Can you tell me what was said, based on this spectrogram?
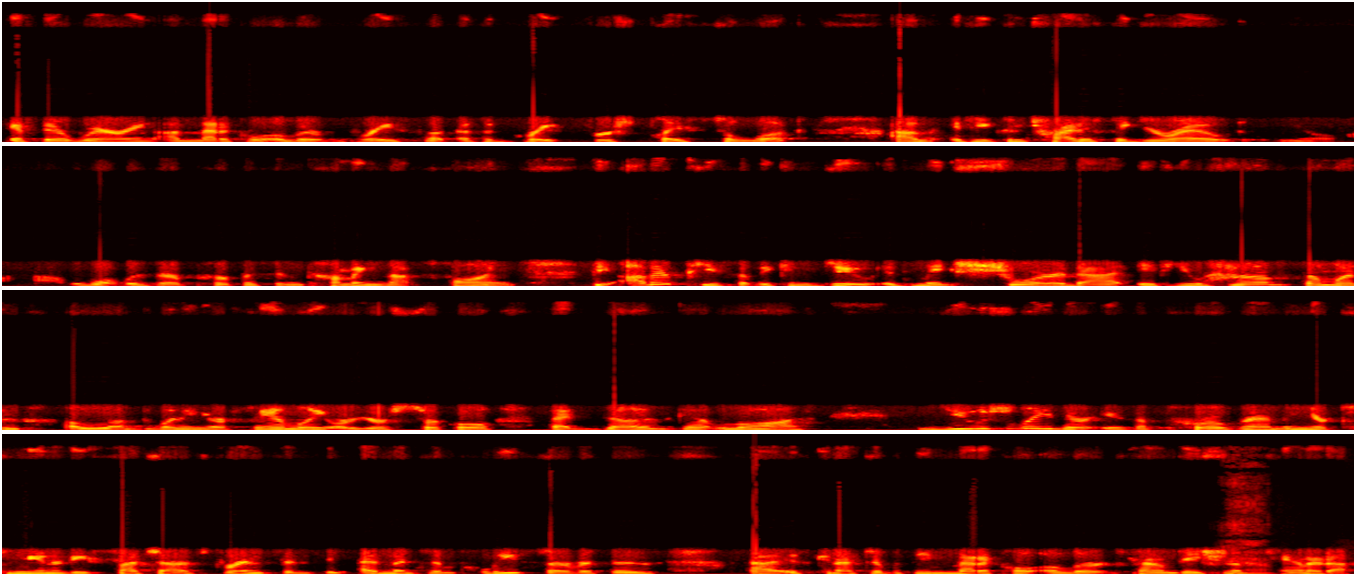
If they're wearing a medical alert bracelet, that's a great first place to look. Um, if you can try to figure out, you know, what was their purpose in coming, that's fine. The other piece that we can do is make sure that if you have someone, a loved one in your family or your circle that does get lost, usually there is a program in your community, such as, for instance, the Edmonton Police Services uh, is connected with the Medical Alert Foundation yeah. of Canada.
